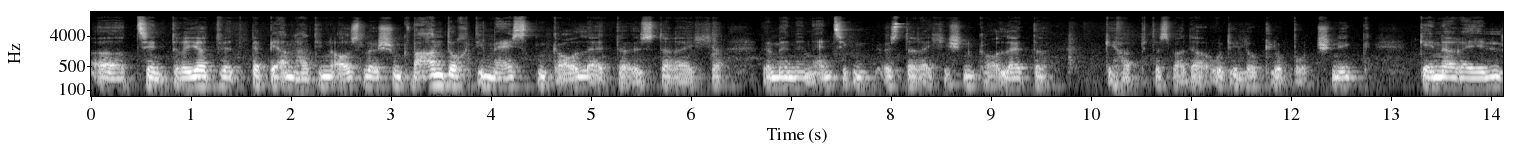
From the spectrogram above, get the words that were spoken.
äh, zentriert wird. Bei Bernhard in Auslöschung waren doch die meisten Gauleiter Österreicher. Wir haben einen einzigen österreichischen Gauleiter gehabt. Das war der Odilo Klobotschnik generell.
